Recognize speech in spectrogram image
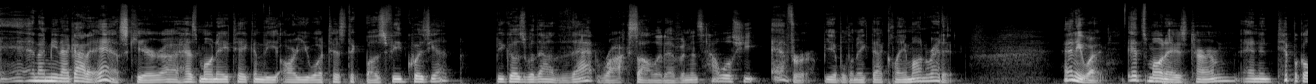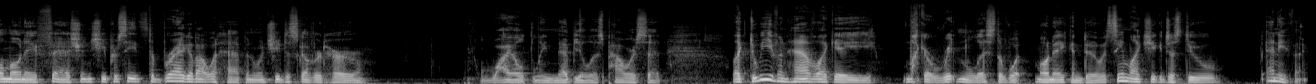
And I mean, I gotta ask here uh, has Monet taken the Are You Autistic BuzzFeed quiz yet? Because without that rock solid evidence, how will she ever be able to make that claim on Reddit? Anyway, it's Monet's turn, and in typical Monet fashion, she proceeds to brag about what happened when she discovered her wildly nebulous power set. Like, do we even have like a like a written list of what Monet can do? It seemed like she could just do anything.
